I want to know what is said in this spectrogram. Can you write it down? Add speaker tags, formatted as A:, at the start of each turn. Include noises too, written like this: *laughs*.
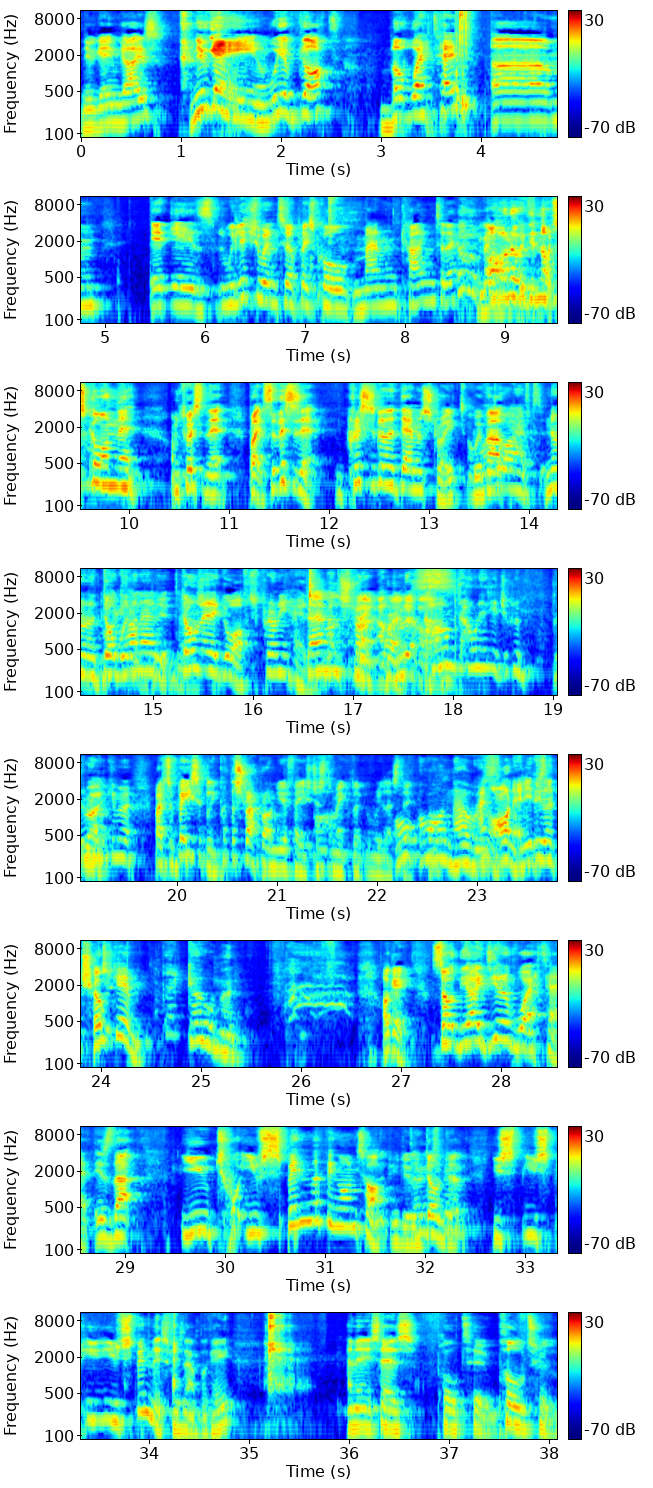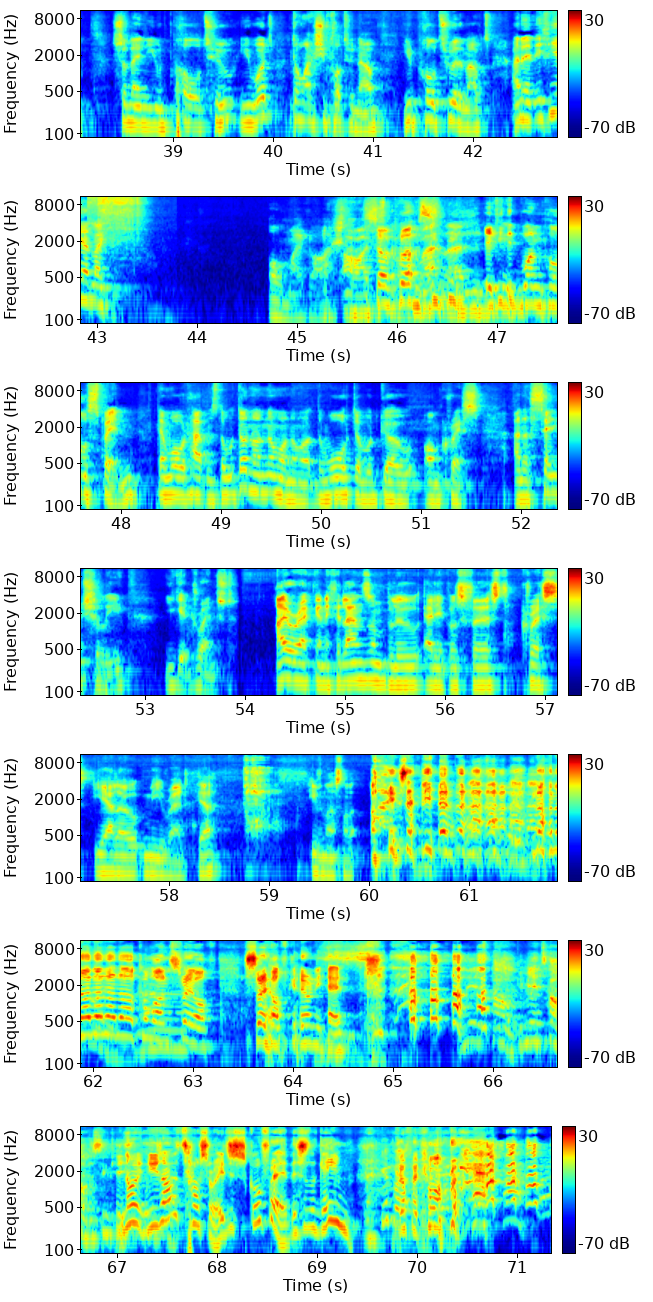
A: New game, guys. New game. We have got the wet head. Um, it is. We literally went into a place called Mankind today. *gasps* oh no, it did not just go on there. I'm twisting it. Right, so this is it. Chris is going to demonstrate without.
B: do I have to-
A: No, no, don't.
B: Why Elliot
A: don't let it go off. Just put it on your head.
C: Demonstrate,
B: Right, I'll put
C: Chris.
B: it on.
A: Calm down, Elliot. You're gonna
B: Right.
A: Give him a... right. So basically, put the strap around your face just to make it look realistic.
B: Oh, oh now.
A: Hang on, Elliot. You're gonna choke him.
B: Let go, man. *laughs*
A: Okay, so the idea of wet head is that you tw- you spin the thing on top. You do,
B: Don't
A: don't,
B: spin
A: do. it. You, sp- you, sp- you you spin this, for example, okay, and then it says
C: Pull two.
A: pull two. So then you'd pull two. You would don't actually pull two now. You'd pull two of them out, and then if he had like. Oh my gosh!
C: Oh,
A: so close. *laughs* if you did one pull spin, then what would happen? is The, no, no, no, no, no. The water would go on Chris, and essentially you get drenched. I reckon if it lands on blue, Elliot goes first. Chris yellow, me red. Yeah. Even though it's not. Oh, it's Elliot. no, no, no, no, no! Come on, straight off, straight off. Get on your head.
C: Give me a towel. Give me a towel just in case.
A: No, you don't have to tell sorry. Just go for it. This is the game. Go for it. Come on, bro. *laughs*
